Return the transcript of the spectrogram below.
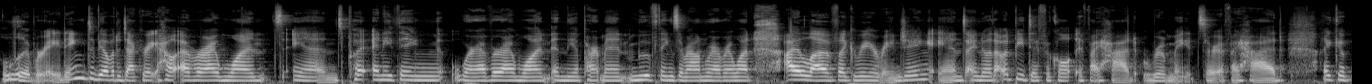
liberating to be able to decorate however I want and put anything wherever I want in the apartment, move things around wherever I want. I love like rearranging, and I know that would be difficult if I had roommates or if I had like a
